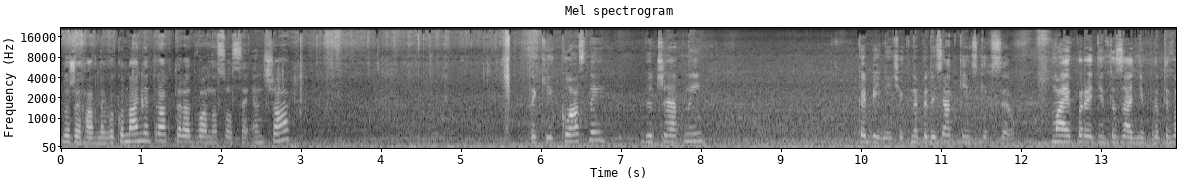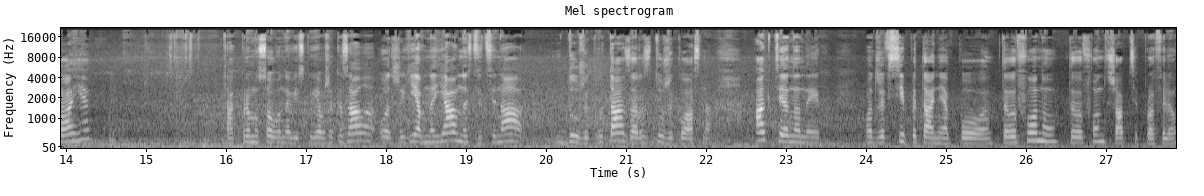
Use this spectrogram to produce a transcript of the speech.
Дуже гарне виконання трактора. Два насоси НШ. Такий класний, бюджетний кабінічок на 50 кінських сил. Має передні та задні противаги. Так, примусову навіску я вже казала. Отже, є в наявності ціна дуже крута, зараз дуже класна акція на них. Отже, всі питання по телефону, телефон в шапці профілю.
